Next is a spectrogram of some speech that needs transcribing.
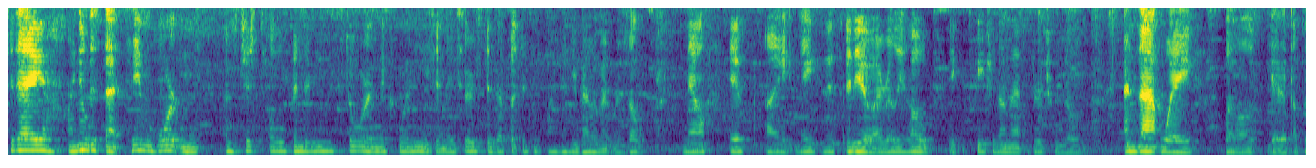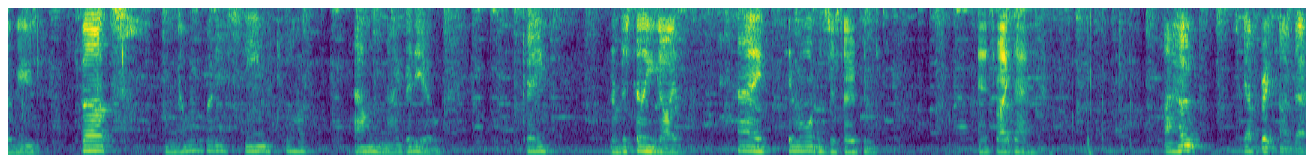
Today, I noticed that Tim Hortons has just opened a new store in the Corniche, and I searched it up but didn't find any relevant results. Now, if I make this video, I really hope it gets featured on that search results, and that way, well, get a couple of views. But, nobody seemed to have found my video. Okay? I'm just telling you guys, hey, Tim Hortons just opened. It's right there. I hope you have a great time there.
